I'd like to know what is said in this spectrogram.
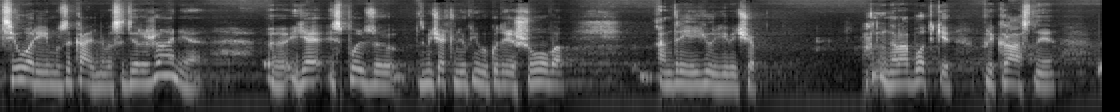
теорией музыкального содержания, э, я использую замечательную книгу Кудряшова, Андрея Юрьевича наработки прекрасные э,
